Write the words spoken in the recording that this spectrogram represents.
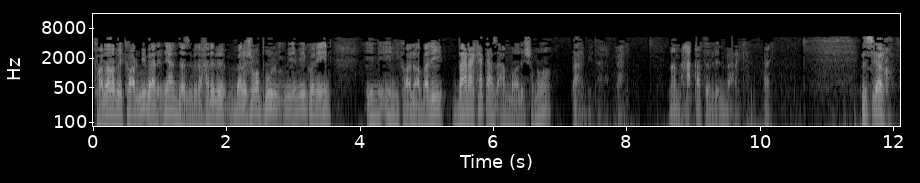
کالا رو به کار می‌بره میاندازه. بالاخره برای شما پول می‌کنه این این این کالا. ولی برکت از اموال شما برمیداره. بله. ممحقتون للبرکت. بله. بسیار خوب.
